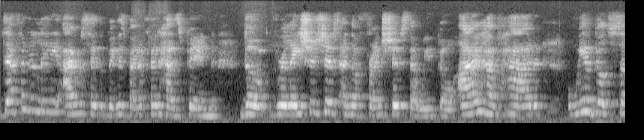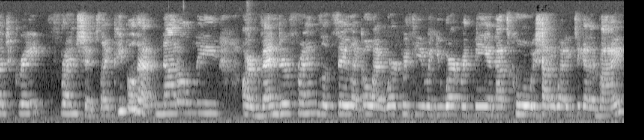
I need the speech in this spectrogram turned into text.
definitely i would say the biggest benefit has been the relationships and the friendships that we've built i have had we have built such great friendships like people that not only are vendor friends let's say like oh i work with you and you work with me and that's cool we shot a wedding together bye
